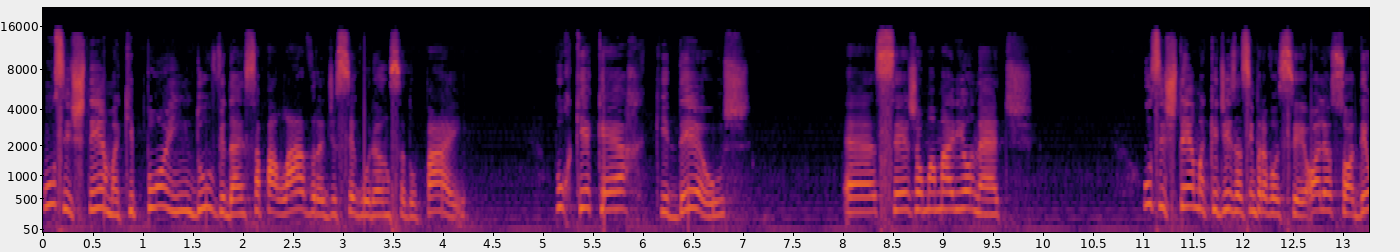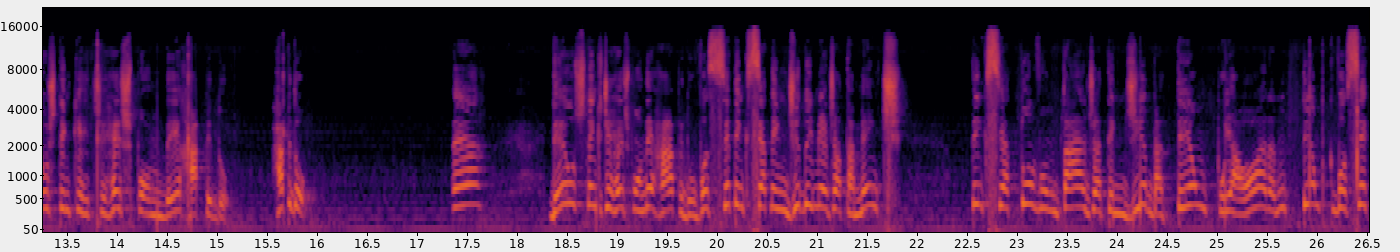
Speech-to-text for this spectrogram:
um sistema que põe em dúvida essa palavra de segurança do Pai, porque quer que Deus é, seja uma marionete o sistema que diz assim para você: olha só, Deus tem que te responder rápido. Rápido. É. Deus tem que te responder rápido. Você tem que ser atendido imediatamente. Tem que ser a tua vontade atendida a tempo e a hora, no tempo que você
